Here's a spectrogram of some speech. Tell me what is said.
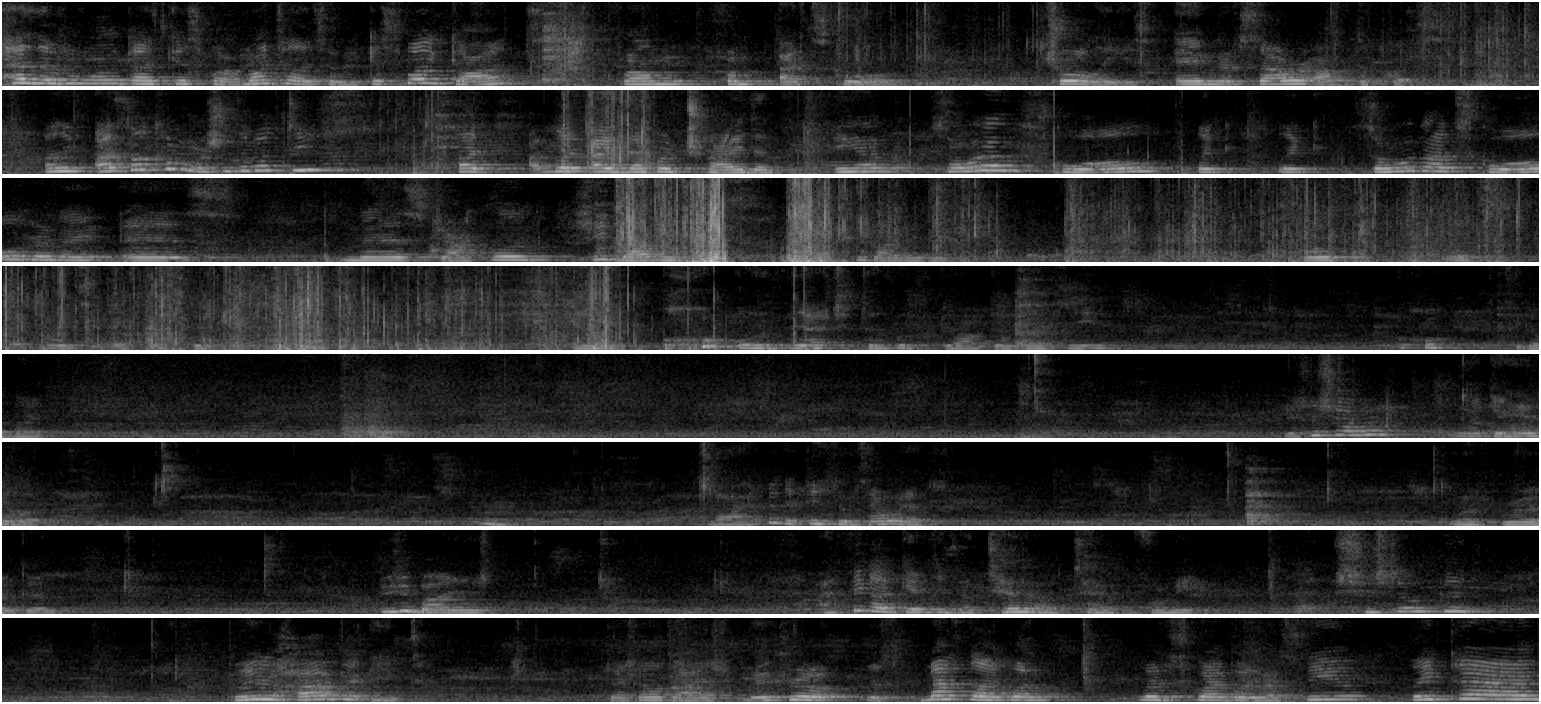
Hello everyone, guys. Guess what? I'm gonna tell you something. Guess what I got from from at school? Chorley's and a sour octopus. I like I saw commercials about these, I, but I never tried them. And someone at school, like like someone at school, her name is Miss Jacqueline. She got me these. She got me these. So let's let's get and, oh, oh, it actually like octopusy. Oh, take a bite. Just a shower? I can handle it. Yeah, I think it tastes some sourness. That's really good. You should buy this. I think I'd give this a 10 out of 10 for me. She's so good. Very hard to eat. That's all guys. Make sure to smash like button, subscribe button. I'll see you later.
